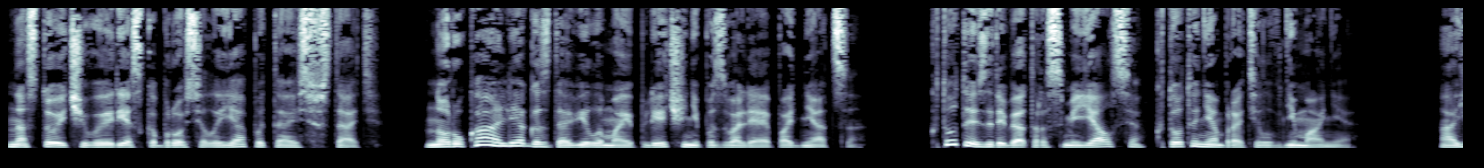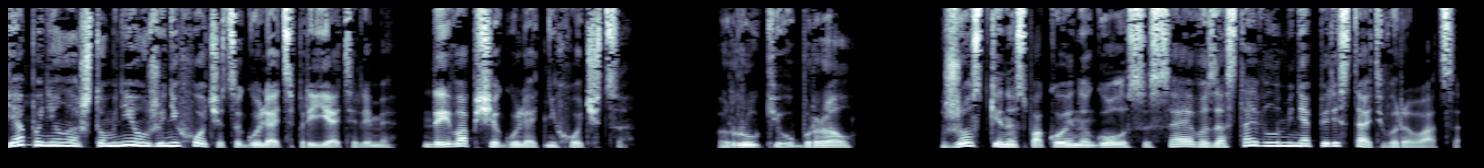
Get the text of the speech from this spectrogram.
Настойчиво и резко бросила я, пытаясь встать. Но рука Олега сдавила мои плечи, не позволяя подняться. Кто-то из ребят рассмеялся, кто-то не обратил внимания. А я поняла, что мне уже не хочется гулять с приятелями, да и вообще гулять не хочется. Руки убрал. Жесткий, но спокойный голос Исаева заставил меня перестать вырываться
